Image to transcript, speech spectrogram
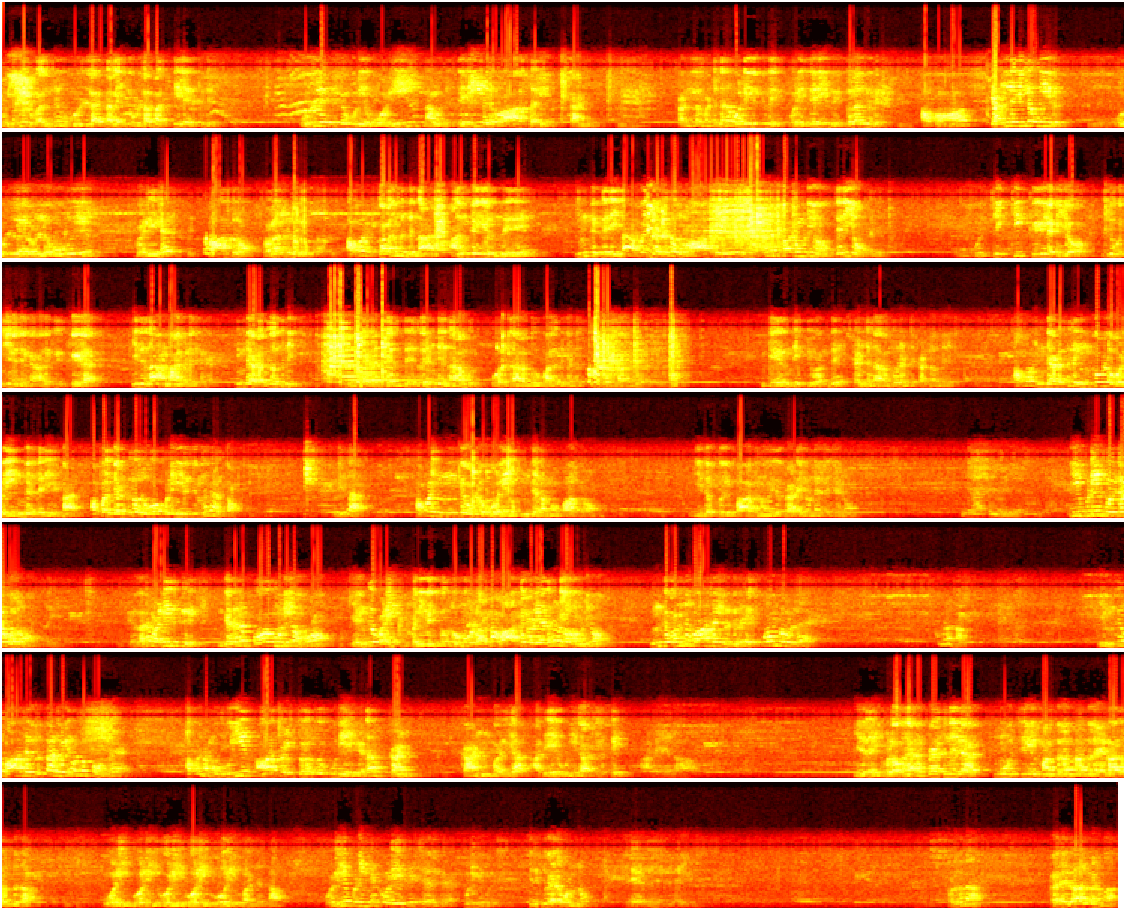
உயிர் வந்து உள்ள தலைக்கு உள்ள மத்தியில இருக்குது. உள்ள இருக்கக்கூடிய ஒளி நமக்கு தெரிகிற வாசல் கண். கண்ணுல மட்டும்தானே ஒளி இருக்குது. ஒளி தெரியுது துலங்குது. அப்போ கண்ணுல இல்ல உயிர். உள்ள உள்ள உயிர் வெளியில பாக்குறோம் தொலங்குது. அப்ப தொலங்குதுன்னா அங்க இருந்து இங்க தெரியும்னா அப்ப இந்த இடத்துல ஒரு வாசல் பார்க்க முடியும் தெரியும். உச்சிக்கு கீழடியோ இது உச்சின்னு வச்சுருங்க அதுக்கு கீழே. இதுதான் அண்ணாக்குன்னு வச்சுருங்க. இந்த இடத்துல வந்து நிற்கும் இந்த இடத்துல இருந்து ரெண்டு நரம்பு ஒரு நரம்பு வலது கண்ணுக்கு ஒரு நரம்பு இங்கே இருந்து இப்படி வந்து ரெண்டு நரம்பு ரெண்டு கண்ணு வந்து நிற்கும் அப்போ இந்த இடத்துல இங்க உள்ள வழி இங்க தெரியும்னா அப்ப இந்த இடத்துல ஒரு ஓப்பனிங் இருக்குன்னு அர்த்தம். புரியுதா? அப்ப இங்க உள்ள ஒளி இங்க நம்ம பார்க்குறோம். இதை போய் பார்க்கணும் இதை போய் அடையணும்னு என்ன செய்யணும்? இந்த தான் வரும். இப்படியும் போயிட்டா வரும். இங்கதானே வழி இருக்கு. இங்க தானே போக முடியும். எங்க வழி? இப்ப நீங்க இந்த ரூம் உள்ள வரலாம் வாசல் வழியா தானே உள்ள முடியும். இங்க வந்து வாசல் இருக்குது. போங்க உள்ள. எங்க வாசல் இருக்கு அது வழியா உள்ள போங்க. அப்ப நம்ம உயிர் ஆற்றல் தொடங்கக்கூடிய இடம் கண். கண் வழியா அதே உயிர் ஆற்றலுக்கு இதுல இவ்வளவு நேரம் பேசினில மூச்சு மந்திரம் தந்திரம் ஏதாவது வந்துதான் ஒளி ஒளி ஒளி ஒளி ஒளி மட்டும்தான் ஒளியை பிடிங்க ஒளியை போய் சேருங்க முடிஞ்சு போச்சு இதுக்கு வேற ஒண்ணும் தேவையில்லை அவ்வளவுதான் வேற ஏதாவது வேணுமா?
